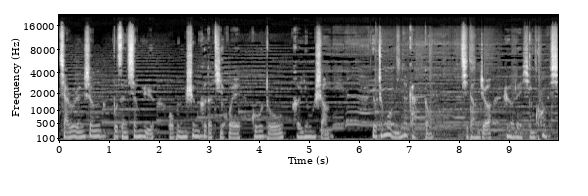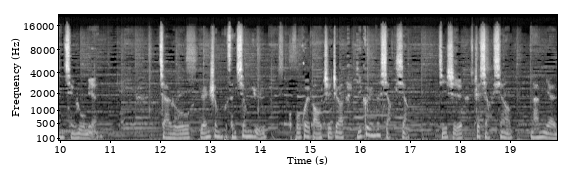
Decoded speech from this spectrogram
假如人生不曾相遇，我不能深刻的体会孤独和忧伤，有着莫名的感动，激荡着热泪盈眶的心情入眠。假如人生不曾相遇，我不会保持着一个人的想象，即使这想象难免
